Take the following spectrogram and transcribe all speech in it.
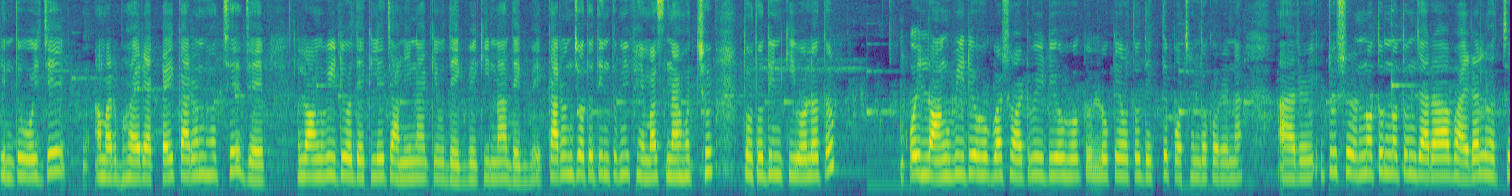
কিন্তু ওই যে আমার ভয়ের একটাই কারণ হচ্ছে যে লং ভিডিও দেখলে জানি না কেউ দেখবে কি না দেখবে। কারণ যতদিন তুমি ফেমাস না হচ্ছ, ততদিন কি বলো তো ওই লং ভিডিও হোক বা শর্ট ভিডিও হোক, লোকে অত দেখতে পছন্দ করে না। আর একটু নতুন নতুন যারা ভাইরাল হচ্ছে,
